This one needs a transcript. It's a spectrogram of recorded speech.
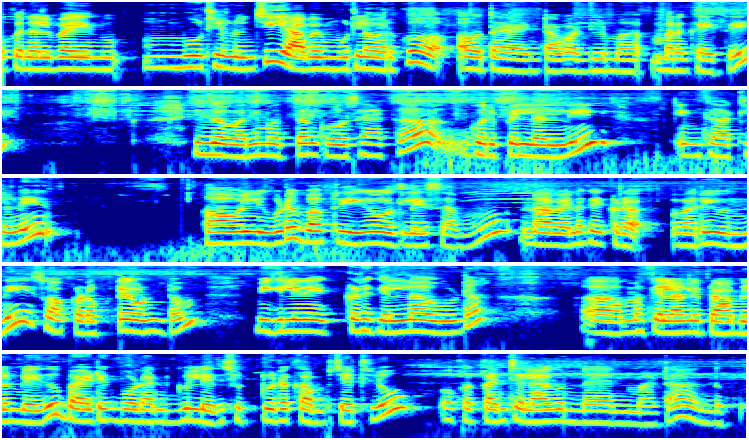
ఒక నలభై మూట్ల నుంచి యాభై మూట్ల వరకు అవుతాయంట వడ్లు మనకైతే. ఇంకా వరి మొత్తం కోసాక గొరిపిల్లల్ని ఇంకా అట్లనే ఆవుల్ని కూడా బాగా ఫ్రీగా వదిలేసాము. నా వెనక ఇక్కడ వరి ఉంది. సో అక్కడ ఒకటే ఉంటాం. మిగిలిన ఎక్కడికి వెళ్ళినా కూడా మాకు ఎలాంటి ప్రాబ్లం లేదు. బయటకు పోవడానికి కూడా లేదు. చుట్టూరా కంప చెట్లు ఒక కంచెలాగా ఉన్నాయన్నమాట అందుకు.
